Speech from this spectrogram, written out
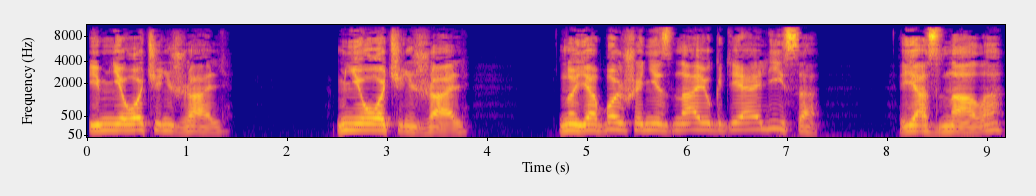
И мне очень жаль. Мне очень жаль. Но я больше не знаю, где Алиса. Я знала,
